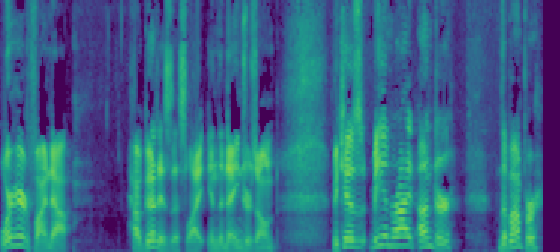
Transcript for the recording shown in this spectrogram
We're here to find out how good is this light in the danger zone because being right under the bumper,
